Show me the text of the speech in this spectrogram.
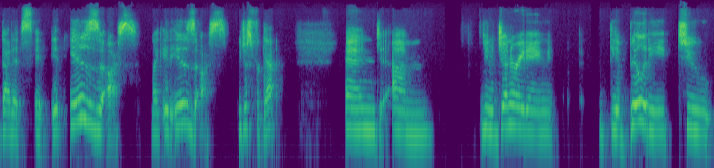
that it's it it is us. Like it is us. We just forget. And um, you know, generating the ability to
